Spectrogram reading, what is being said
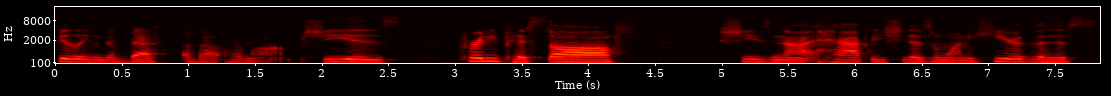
feeling the best about her mom. She is pretty pissed off. She's not happy. She doesn't want to hear this.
